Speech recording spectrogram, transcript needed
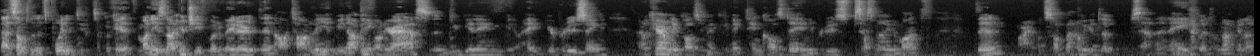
that's something that's pointed to. It's like okay, if money is not your chief motivator, then autonomy and me not being on your ass and you getting you know hey you're producing. I don't care how many calls you make. If you make ten calls a day and you produce six million a month, then all right, let's talk about how we get to seven and eight. But I'm not gonna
